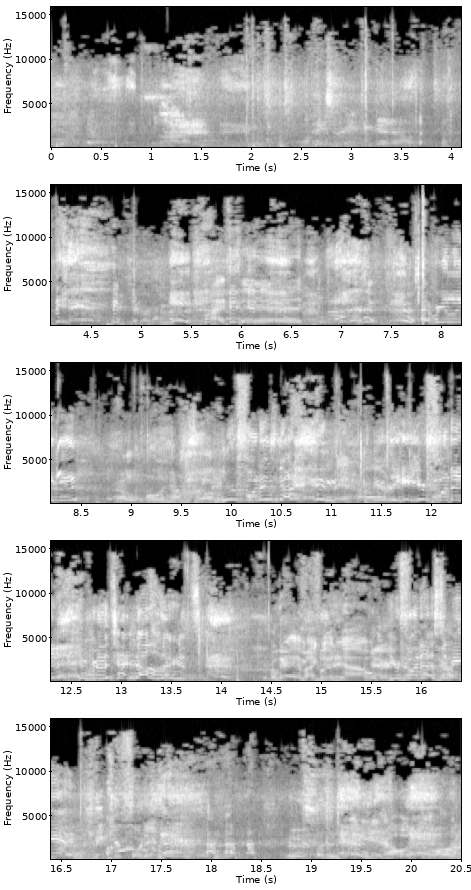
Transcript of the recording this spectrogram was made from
Make sure you can get out. I fit. Every limit. Help. Holy, how does Your foot is not in. You have to get your foot in for the ten dollars. Okay, am I good now? Your foot has to be in. Kick your foot in. Here, hold on, hold on.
